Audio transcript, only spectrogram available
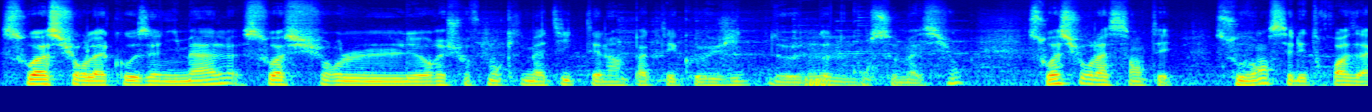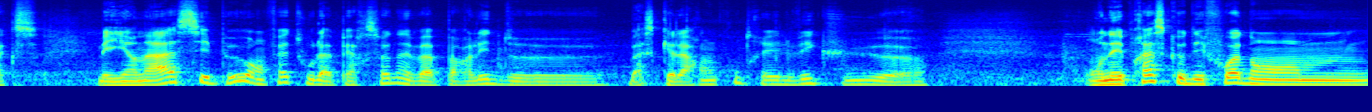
soit sur la cause animale, soit sur le réchauffement climatique et l'impact écologique de notre Mm. consommation, soit sur la santé. Souvent, c'est les trois axes. Mais il y en a assez peu, en fait, où la personne, elle va parler de bah, ce qu'elle a rencontré, le vécu. euh, on est presque des fois dans,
